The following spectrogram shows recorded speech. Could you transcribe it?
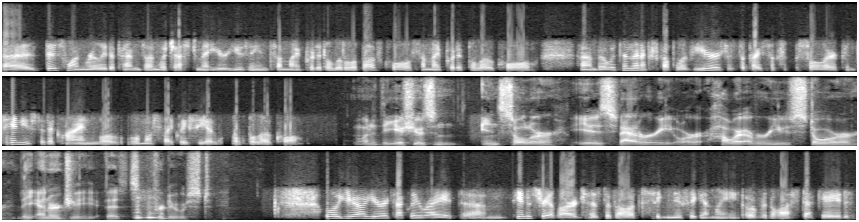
Uh, this one really depends on which estimate you're using. Some might put it a little above coal, some might put it below coal. Um, but within the next couple of years, as the price of solar continues to decline, we'll, we'll most likely see it below coal one of the issues in, in solar is battery or however you store the energy that's mm-hmm. produced. Well, yeah, you're exactly right. Um, the industry at large has developed significantly over the last decade.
